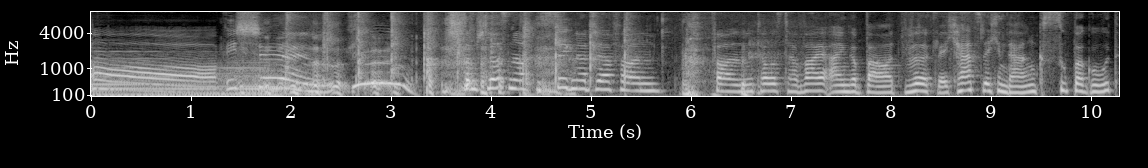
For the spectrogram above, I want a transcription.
Oh, wie schön. Zum Schluss noch die Signature von, von Toast Hawaii eingebaut. Wirklich. Herzlichen Dank. Super gut.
